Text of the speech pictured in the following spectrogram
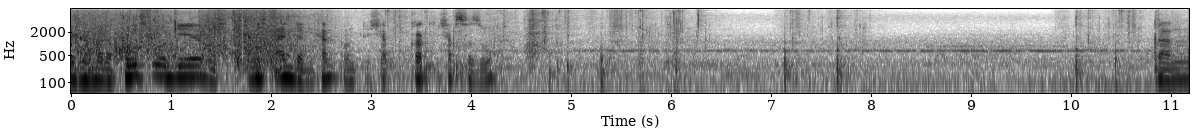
Wenn ich nach meiner Pulsuhr gehe, die ich nicht einblenden kann. Und ich habe Gott, ich habe es versucht. Dann.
